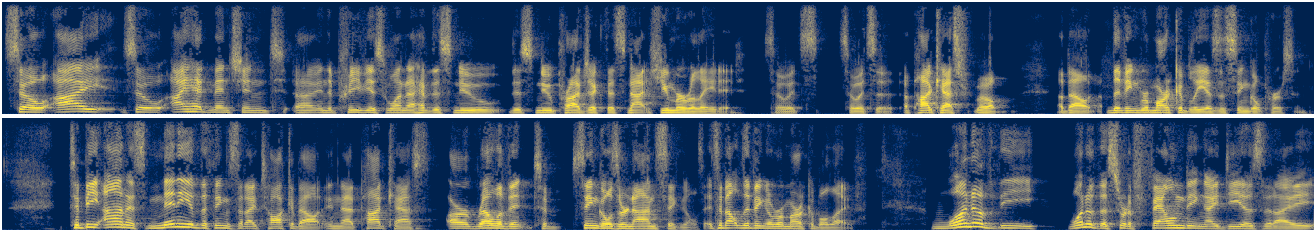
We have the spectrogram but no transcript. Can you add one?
So I so I had mentioned uh, in the previous one I have this new this new project that's not humor related. So it's so it's a, a podcast well, about living remarkably as a single person. To be honest, many of the things that I talk about in that podcast are relevant to singles or non-singles. It's about living a remarkable life. One of the one of the sort of founding ideas that I,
